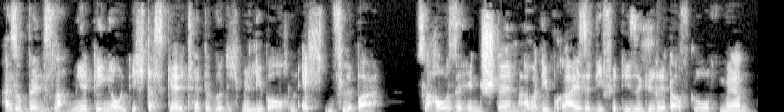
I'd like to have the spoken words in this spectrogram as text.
also wenn es nach mir ginge und ich das Geld hätte, würde ich mir lieber auch einen echten Flipper zu Hause hinstellen. Aber die Preise, die für diese Geräte aufgerufen werden,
